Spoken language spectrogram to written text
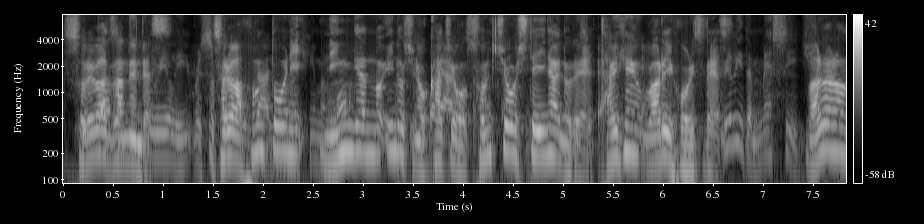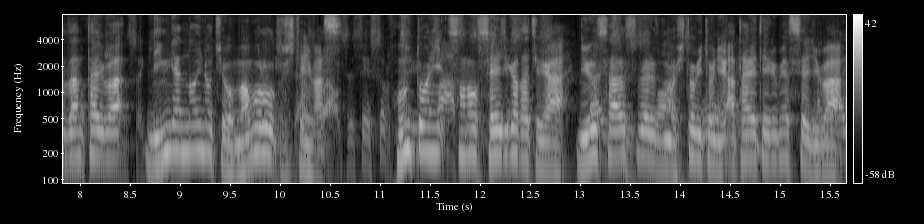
それは残念です。それは本当に人間の命の価値を尊重していないので大変悪い法律です。我々の団体は人間の命を守ろうとしています。本当にその政治家たちがニューサウスウェルズの人々に与えているメッセージは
